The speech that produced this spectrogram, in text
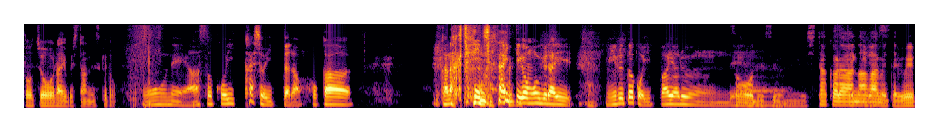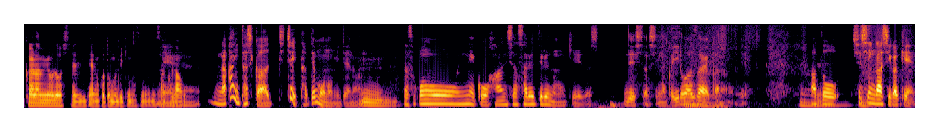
早朝ライブしたんですけど。もうねあそこ一箇所行ったら他行かなくていいんじゃないって思うぐらい見るとこいっぱいあるんで。そうですよね。下から眺めたり上から見下ろしたりみたいなこともできますもんね桜を、ね、中に確かちっちゃい建物みたいな、うん、そこにねこう反射されてるのも綺麗だしでしたしなんか色鮮やかなのであと、出身が滋賀県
